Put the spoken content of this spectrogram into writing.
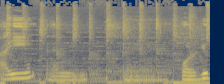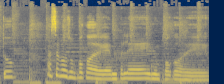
ahí en, por YouTube. Hacemos un poco de gameplay, un poco de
